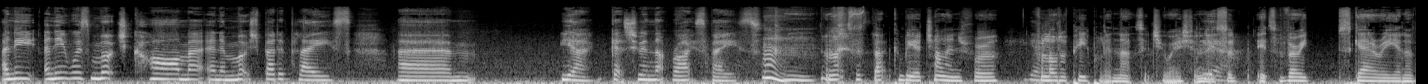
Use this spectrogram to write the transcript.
and he and he was much calmer and in a much better place. Um, yeah, gets you in that right space. And that's a, that can be a challenge for a, Yeah. for a lot of people in that situation. It's a it's a very scary and a,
